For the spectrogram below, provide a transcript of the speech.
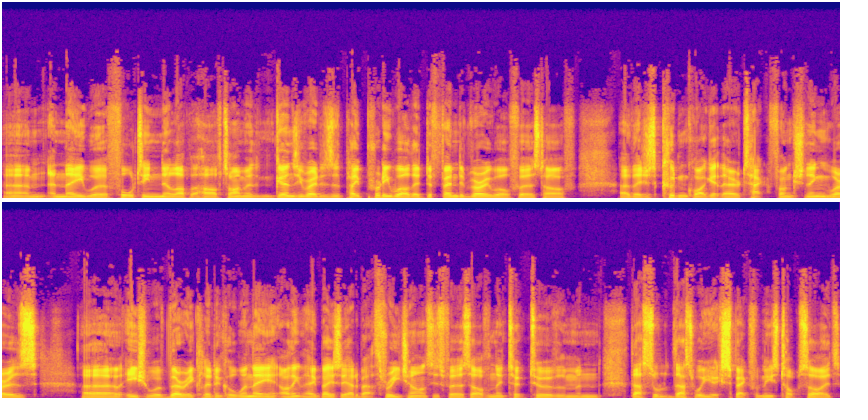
Um, and they were 14 0 up at half time. And Guernsey Raiders had played pretty well. They defended very well first half. Uh, they just couldn't quite get their attack functioning, whereas uh, Esher were very clinical. When they, I think they basically had about three chances first half, and they took two of them, and that's that's what you expect from these top sides.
